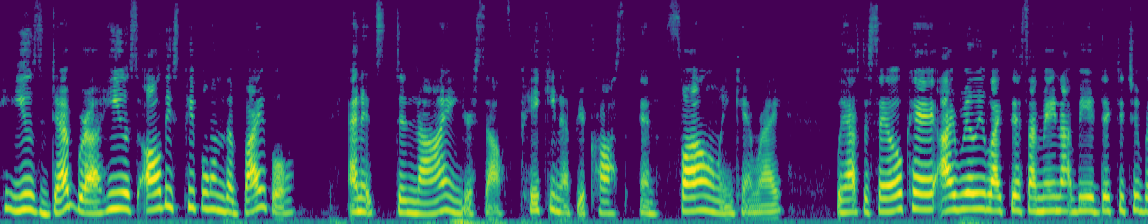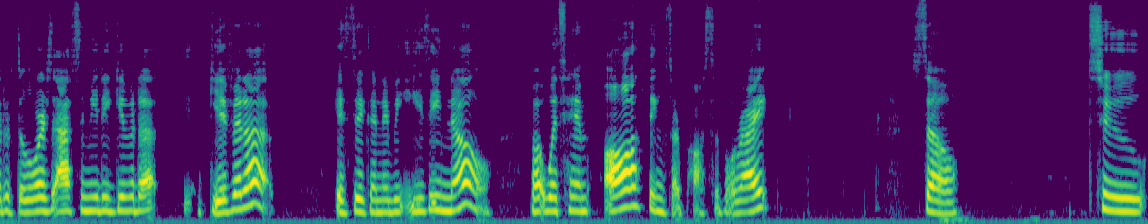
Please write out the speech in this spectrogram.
he used Deborah. He used all these people in the Bible. And it's denying yourself, picking up your cross, and following Him, right? We have to say, okay, I really like this. I may not be addicted to, but if the Lord's asking me to give it up, give it up. Is it going to be easy? No. But with Him, all things are possible, right? So, to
